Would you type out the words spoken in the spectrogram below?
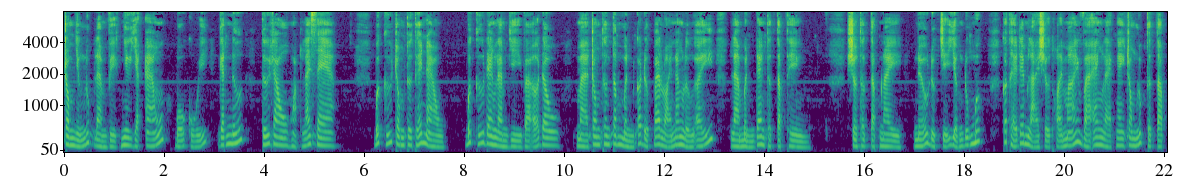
Trong những lúc làm việc như giặt áo, bổ củi, gánh nước, tưới rau hoặc lái xe, bất cứ trong tư thế nào bất cứ đang làm gì và ở đâu mà trong thân tâm mình có được ba loại năng lượng ấy là mình đang thực tập thiền. Sự thực tập này, nếu được chỉ dẫn đúng mức, có thể đem lại sự thoải mái và an lạc ngay trong lúc thực tập.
